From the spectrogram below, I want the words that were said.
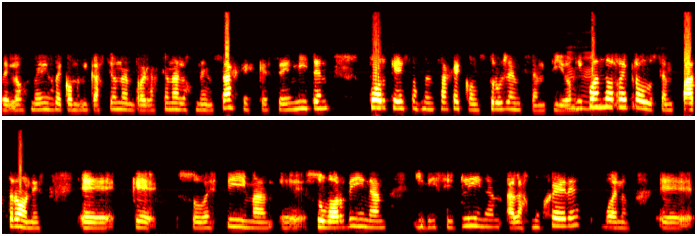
de los medios de comunicación en relación a los mensajes que se emiten porque esos mensajes construyen sentidos y cuando reproducen patrones eh, que subestiman, eh, subordinan y disciplinan a las mujeres, bueno, eh,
